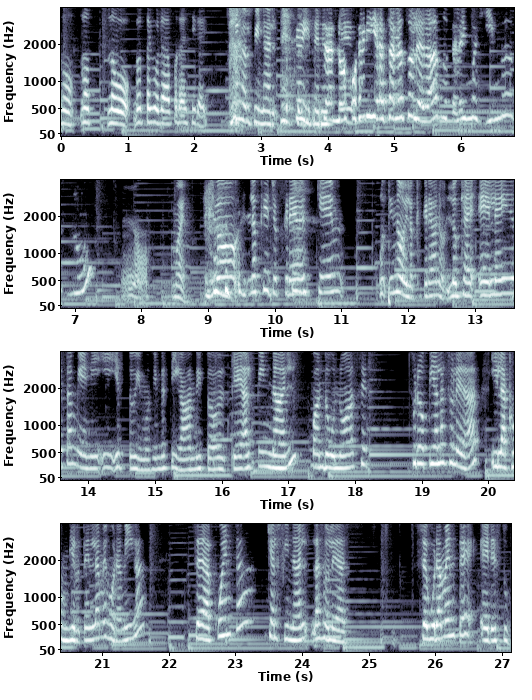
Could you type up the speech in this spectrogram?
no, no, no, no tengo nada para decir ahí. Bueno, al final, lo que dicen O sea, es no que... cogerías a la soledad, no te la imaginas, ¿no? No. Bueno, yo lo que yo creo es que, no, lo que creo no, lo que he leído también y, y estuvimos investigando y todo, es que al final, cuando uno hace propia la soledad y la convierte en la mejor amiga, se da cuenta que al final la soledad seguramente eres tú.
